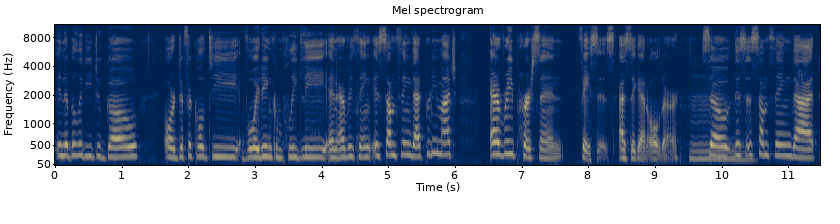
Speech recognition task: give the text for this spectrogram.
inability to go or difficulty voiding completely and everything is something that pretty much every person faces as they get older. Mm. So this is something that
